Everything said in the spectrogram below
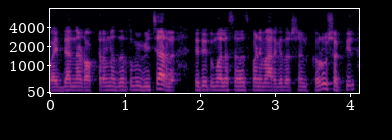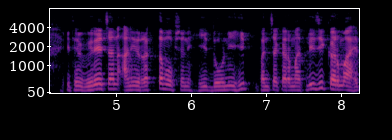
वैद्यांना डॉक्टरांना जर तुम्ही विचारलं तर ते तुम्हाला सहजपणे मार्गदर्शन करू शकतील. इथे विरेचन आणि रक्तमोक्षण ही दोन्हीही पंचकर्मातली जी कर्म आहेत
